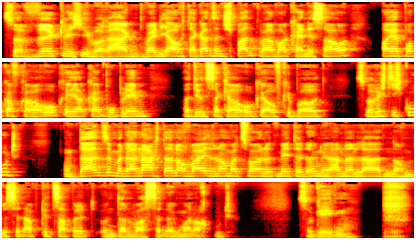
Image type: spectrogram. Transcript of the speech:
Es war wirklich überragend, weil die auch da ganz entspannt war, war keine Sau oh ja, Bock auf Karaoke, ja, kein Problem. Hat die uns da Karaoke aufgebaut. Das war richtig gut. Und dann sind wir danach dann noch weiter, nochmal 200 Meter in irgendeinen anderen Laden, noch ein bisschen abgezappelt und dann war es dann irgendwann auch gut. So gegen, pff,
